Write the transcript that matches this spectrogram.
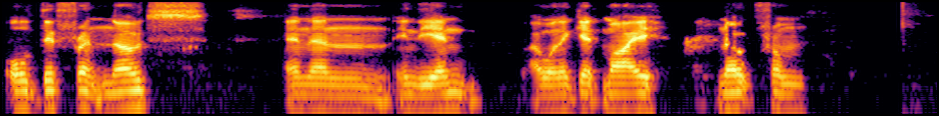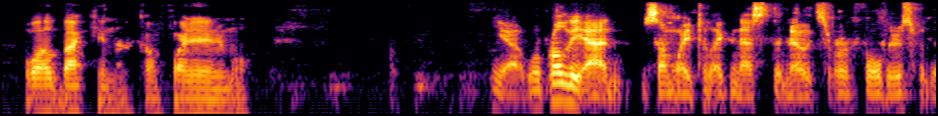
all different notes, and then in the end, I want to get my note from a while back and I can't find it anymore. yeah we'll probably add some way to like nest the notes or folders for the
